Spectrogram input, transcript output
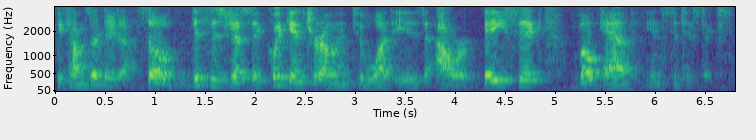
becomes our data. So this is just a quick intro into what is our basic vocab in statistics.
